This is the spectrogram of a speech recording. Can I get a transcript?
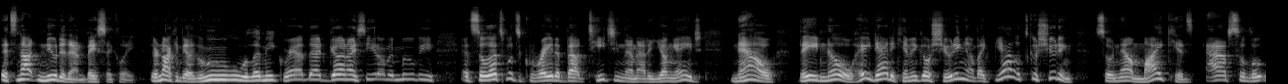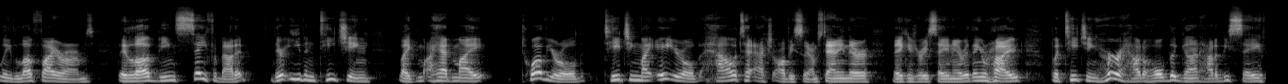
it's not new to them, basically. They're not gonna be like, ooh, let me grab that gun. I see it on a movie. And so that's what's great about teaching them at a young age. Now they know, hey, daddy, can we go shooting? I'm like, yeah, let's go shooting. So now my kids absolutely love firearms. They love being safe about it. They're even teaching, like, I had my 12 year old teaching my eight year old how to actually, obviously, I'm standing there making sure he's saying everything right, but teaching her how to hold the gun, how to be safe.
